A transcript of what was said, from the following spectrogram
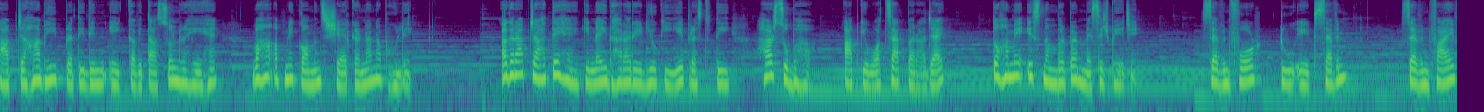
आप जहाँ भी प्रतिदिन एक कविता सुन रहे हैं, वहाँ अपने कमेंट्स शेयर करना ना भूलें। अगर आप चाहते हैं कि नई धारा रेडियो की ये प्रस्तुति हर सुबह आपके व्हाट्सएप पर आ जाए तो हमें इस नंबर पर मैसेज भेजें। Seven four two eight seven seven five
